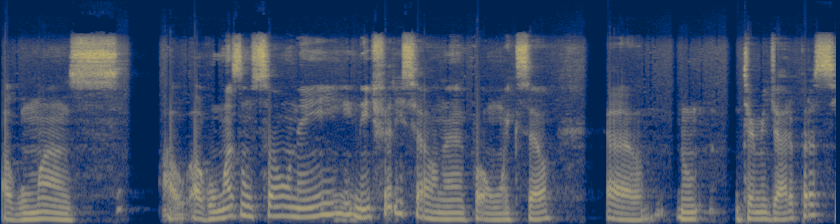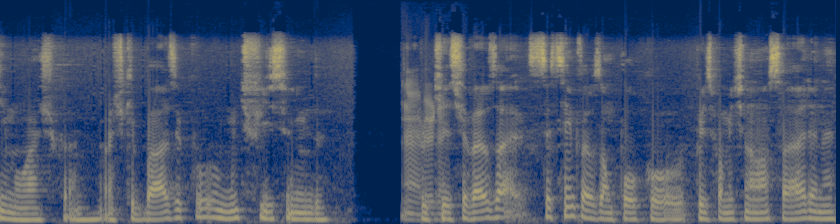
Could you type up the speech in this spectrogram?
algumas algumas não são nem, nem diferencial, né? Pô, um Excel é, no intermediário para cima, eu acho, cara. Eu acho que básico muito difícil ainda. É, Porque verdade. você vai usar, você sempre vai usar um pouco, principalmente na nossa área, né?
